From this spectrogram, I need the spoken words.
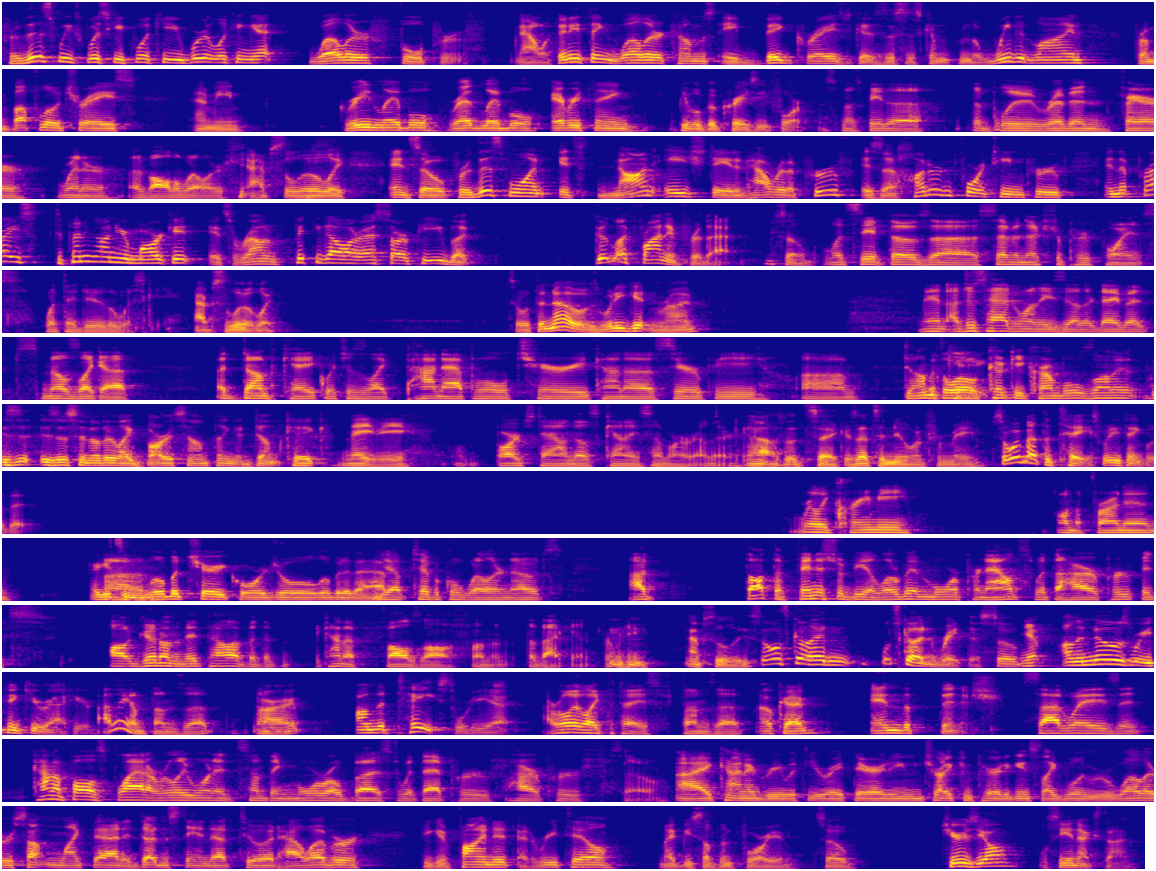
For this week's Whiskey Quickie, we're looking at Weller Full Proof. Now, with anything Weller comes a big craze because this is coming from the wheated line from Buffalo Trace. I mean, green label, red label, everything people go crazy for. This must be the the blue ribbon fair winner of all the Wellers. Absolutely. And so for this one, it's non-age dated. However, the proof is 114 proof, and the price, depending on your market, it's around $50 SRP, but good luck finding for that. So Let's see if those uh, seven extra proof points what they do to the whiskey. absolutely. So with the nose, what are you getting, Ryan? Man, I just had one of these the other day, but it smells like a a dump cake, which is like pineapple, cherry, kind of syrupy, um, Dump with a little cookie crumbles on it. Is, it, is this another like Bardstown thing, a dump cake? Maybe Bardstown, Dulles County, somewhere around there. Yeah, I was about to say, because that's a new one for me. So what about the taste? What do you think with it? Really creamy on the front end. I get some a little bit cherry cordial, a little bit of that. Yep, typical Weller notes. I thought the finish would be a little bit more pronounced with the higher proof. It's all good on the mid palate, but the, it kind of falls off on the, the back end for me. Mm-hmm. Absolutely. So let's go ahead and let's go ahead and rate this. So Yep. on the nose, where you think you're at here? I think I'm thumbs up. All right. On the taste, where you at? I really like the taste. Thumbs up. Okay. And the finish. Sideways, it kind of falls flat. I really wanted something more robust with that proof, higher proof. So I kind of agree with you right there. And you can try to compare it against like William Weller or something like that. It doesn't stand up to it. However, if you can find it at retail, might be something for you. So cheers, y'all. We'll see you next time.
